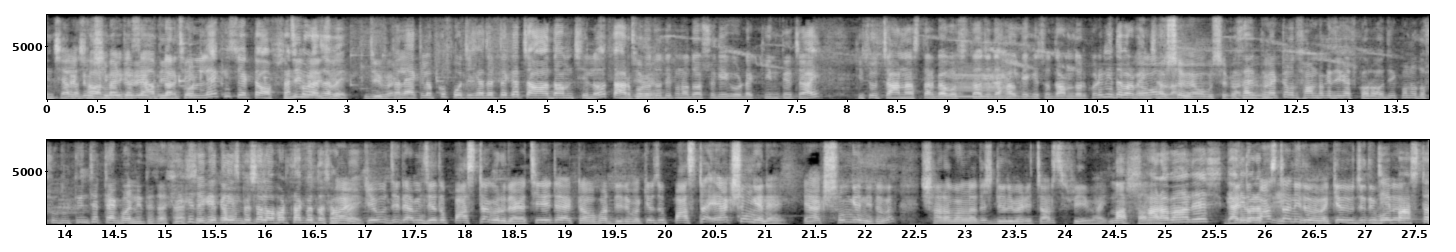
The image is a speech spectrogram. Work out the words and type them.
ইনশাআল্লাহ শাওন ভাইয়ের কাছে আবদার করলে কিছু একটা অপশন করা যাবে। জি ভাই। তাহলে এক লক্ষ পঁচিশ হাজার টাকা চাওয়া দাম ছিল। তারপরে যদি কোনো দর্শক এগুলোটা কিনতে চায় কিছু চা নাস্তার ব্যবস্থা যদি হালকা কিছু দাম দর করে নিতে পারবে ইনশাআল্লাহ। অবশ্যই ভাই অবশ্যই স্যার তুমি একটা কথা শাওনভাইকে জিজ্ঞাসা করো যে কোনো দর্শক যদি তিন চারটা একবার নিতে চায় হ্যাঁ, সেক্ষেত্রে স্পেশাল অফার থাকবে তো শাওন ভাই ভাই। কেউ যদি আমি যেহেতু পাঁচটা গরু দেখাচ্ছি এটা একটা অফার দিতে পারে কেউ যদি পাঁচটা একসঙ্গে নেয় একসঙ্গে নিতে হবে সারা বাংলাদেশ ডেলিভারি চার্জ ফ্রি ভাই। সারা বাংলাদেশ গাড়ি ভাড়া পাঁচটা নিতে হবে ভাই। কেউ যদি বলে পাঁচটা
